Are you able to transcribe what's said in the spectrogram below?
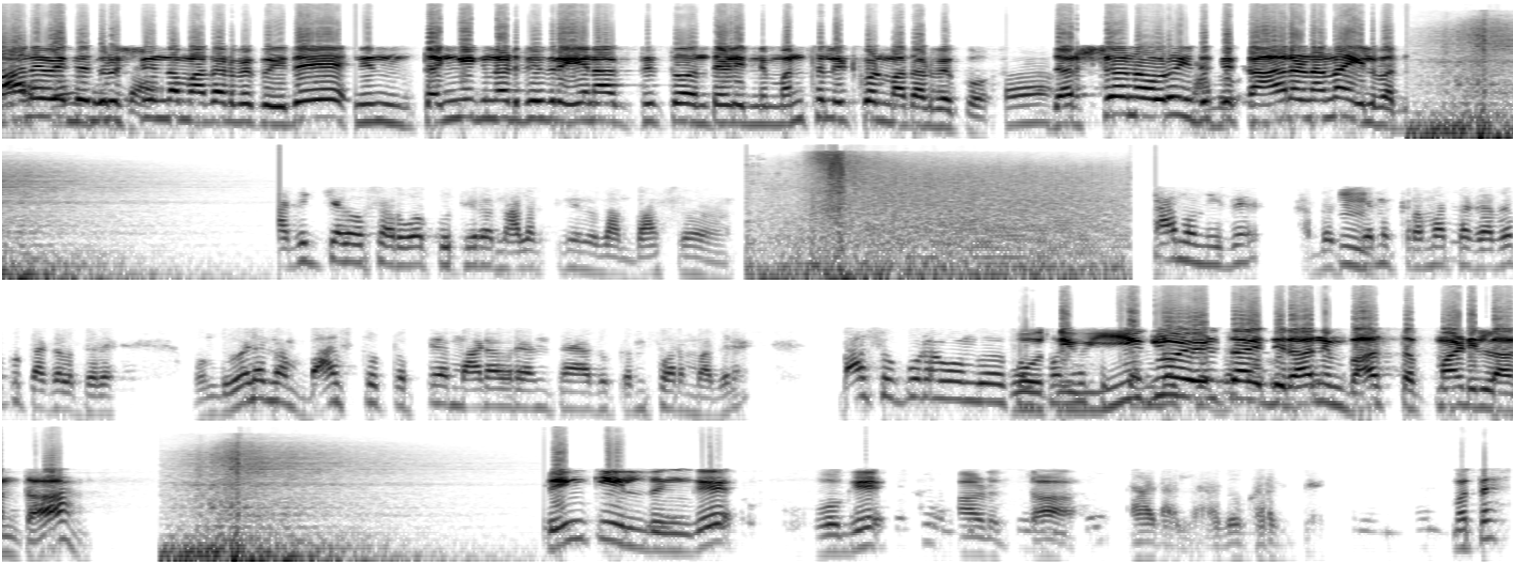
ಮಾನವೀಯತೆ ದೃಷ್ಟಿಯಿಂದ ಮಾತಾಡ್ಬೇಕು. ಇದೇ ನಿನ್ ತಂಗಿಗೆ ನಡೆದಿದ್ರೆ ಏನಾಗ್ತಿತ್ತು ಅಂತ ಹೇಳಿ ನಿಮ್ ಮನ್ಸಲ್ಲಿ ಇಟ್ಕೊಂಡು ಮಾತಾಡ್ಬೇಕು. ದರ್ಶನ್ ಅವರು ಇದಕ್ಕೆ ಕಾರಣನ ಇಲ್ವಾ? ಅದಕ್ಕೆ ಕೆಲವು ಸರ್ವ ಹೋಗಿ ಕೂತಿರೋ ನಾಲ್ಕು ತಿಂಗಳು ನಮ್ಮ ಬಾಸ್ ಕಾನೂನಿದೆ ಅದಕ್ಕೇನು ಕ್ರಮ ತಗೋಬೇಕು ತಗೊಳ್ತಾರೆ. ಒಂದು ವೇಳೆ ನಮ್ಮ ಬಾಸ್ ತಪ್ಪೇ ಮಾಡವ್ರೆ ಅಂತ ಅದು ಕನ್ಫರ್ಮ್ ಆದ್ರೆ ಬಾಸ್ ಕೂಡ ಒಂದು ನೀವು ಈಗ್ಲೂ ಹೇಳ್ತಾ ಇದ್ದೀರಾ ನಿಮ್ ಬಾಸ್ ತಪ್ಪು ಮಾಡಿಲ್ಲ ಅಂತ? ಬೆಂಕಿ ಇಲ್ದಂಗೆ ಹೋಗಿ ಆಡುತ್ತಾ? ಆಡಲ್ಲ ಅದು ಕರೆಕ್ಟ್ ಮತ್ತೆ?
